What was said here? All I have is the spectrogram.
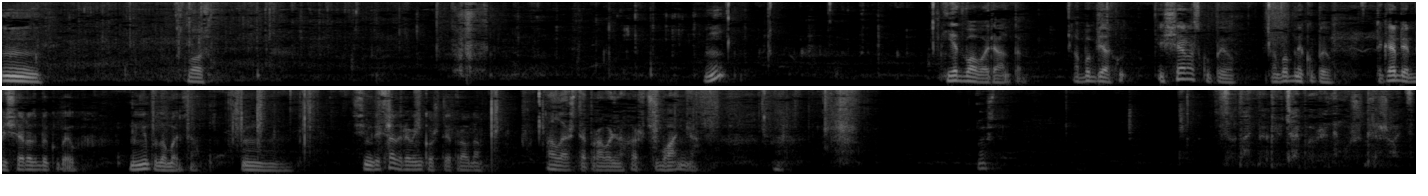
Ммм. Клас. М? Є два варіанти. Або б я іще раз купив, або б не купив. Таке б я б ще раз би купив. Мені подобається. М. 70 гривень коштує, правда. Але ж це правильне харчування. Бачите? Все, виключай, бо вже не можу держатися.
